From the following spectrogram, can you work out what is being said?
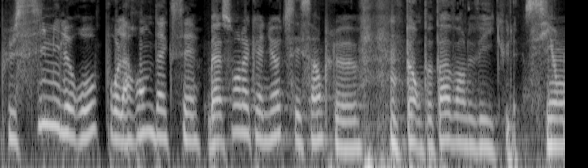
plus 6 000 euros pour la rampe d'accès. Bah, sans la cagnotte, c'est simple. on peut pas avoir le véhicule. Si on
